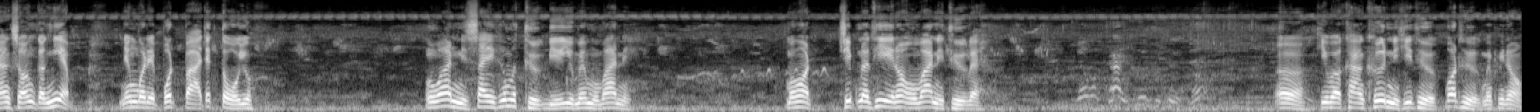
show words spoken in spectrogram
ดังสองก็เงียบ ยังไม่ได้ปลดปลาจักโตอยู่เมื่อวานนี่ใส่ขึ้นมาถือกดีอยู่ไหมหมู่บ้านนี่มาหอดชิปนาทีเนาะหมู่บ้านนี่ถือกเลยเดี๋ยวมันข้างขึ้นสิถือเนาะเออคิดว่าข้างขึ้นนี่ที่ถือกบ่ถือกไหมพี่น้อง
